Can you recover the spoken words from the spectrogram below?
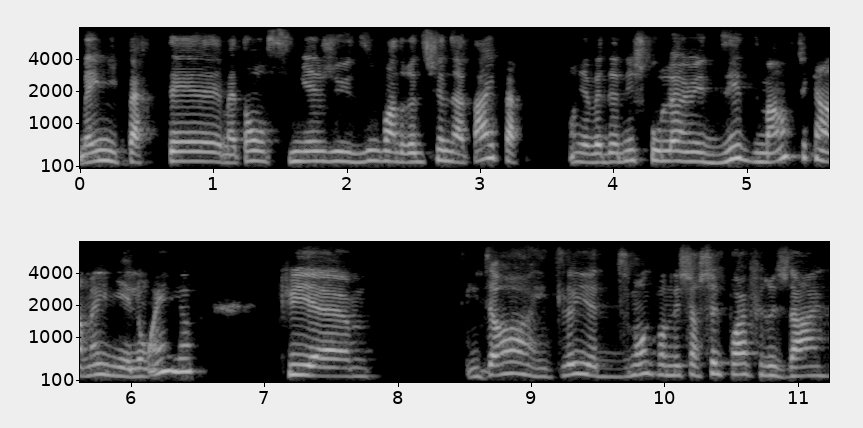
même il partait, mettons, on signait jeudi ou vendredi chez le notaire, il part- on lui avait donné jusqu'au lundi, dimanche, tu sais, quand même, il est loin, là. Puis euh, il dit, ah, il dit, là, il y a du monde qui va venir chercher le poivre frigidaire.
